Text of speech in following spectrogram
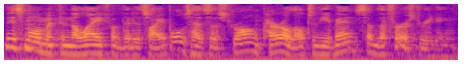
This moment in the life of the disciples has a strong parallel to the events of the first reading,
